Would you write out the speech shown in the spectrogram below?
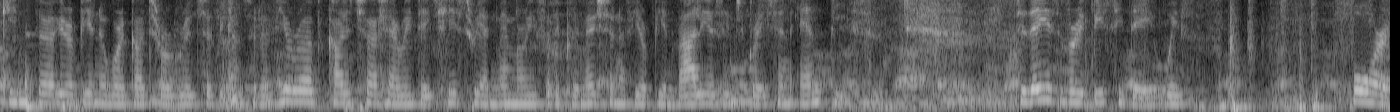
Quinto European Award Cultural Routes of the Council of Europe, Culture, Heritage, History and Memory for the Promotion of European Values, Integration and Peace. Today is a very busy day with four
